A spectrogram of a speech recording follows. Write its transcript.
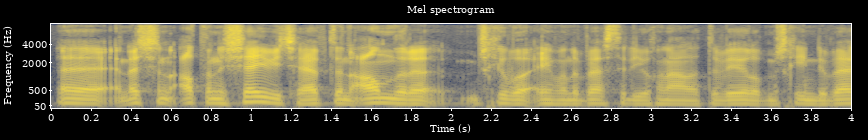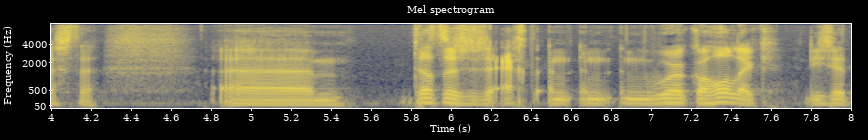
Eh, en als je een Atanasevic hebt, een andere, misschien wel een van de beste diagonalen ter wereld, misschien de beste. Ehm, dat is dus echt een, een, een workaholic. Die zit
